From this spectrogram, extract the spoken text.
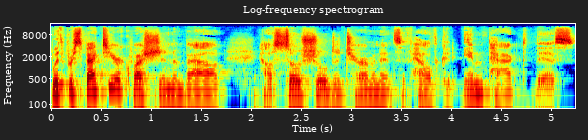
With respect to your question about how social determinants of health could impact this,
